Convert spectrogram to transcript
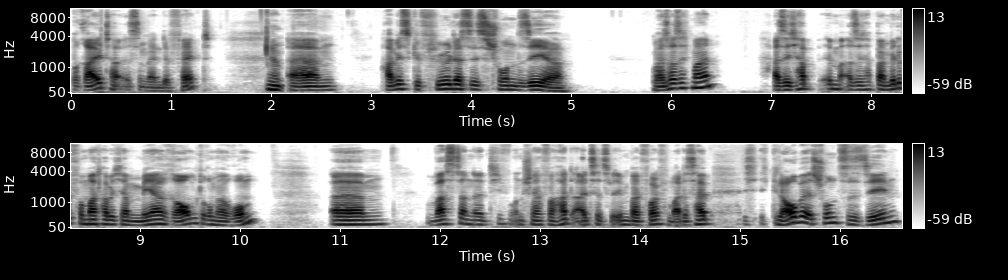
breiter ist im Endeffekt, ja. ähm, habe ich das Gefühl, dass ich es schon sehe. Weißt du, was ich meine? Also ich habe im, also ich habe beim Mittelformat habe ich ja mehr Raum drumherum, ähm, was dann eine Tiefenunschärfe hat, als jetzt eben bei Vollformat. Deshalb, ich, ich glaube es schon zu sehen.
